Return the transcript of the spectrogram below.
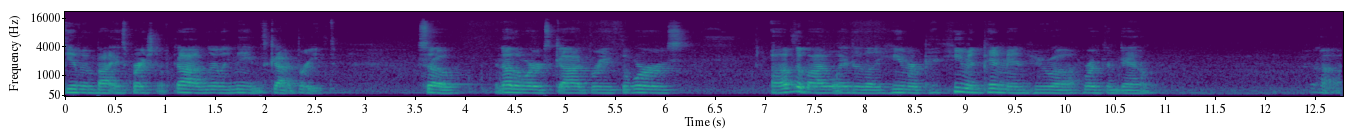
given by inspiration of God literally means God breathed. So, in other words, God breathed the words of the Bible into the human, human penman who uh, wrote them down. Uh,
